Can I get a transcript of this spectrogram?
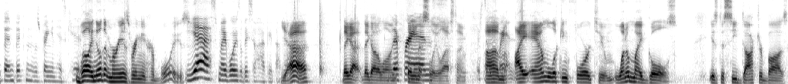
Ben Bikman was bringing his kids. Well, I know that Maria's bringing her boys. yes, my boys will be so happy about that. Yeah. They got they got along famously last time. Um. I am looking forward to one of my goals is to see Dr. Boz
